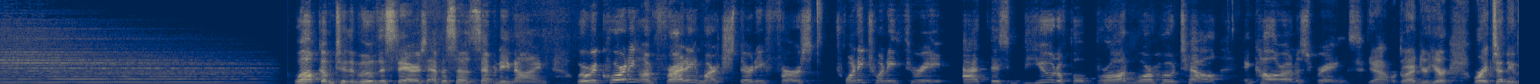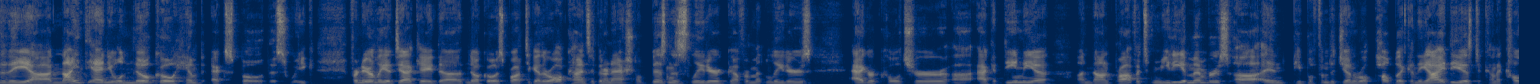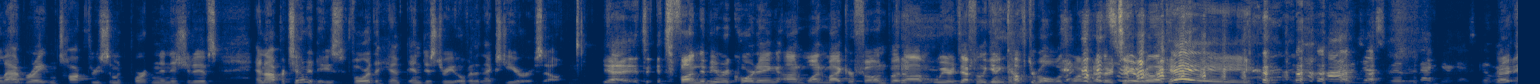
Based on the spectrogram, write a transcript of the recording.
Welcome to the Move the Stairs, episode 79. We're recording on Friday, March 31st, 2023 at this beautiful Broadmoor Hotel in Colorado Springs. Yeah, we're glad you're here. We're attending the uh, ninth annual NoCo Hemp Expo this week. For nearly a decade, uh, NoCo has brought together all kinds of international business leader, government leaders, agriculture, uh, academia, uh, nonprofits, media members, uh, and people from the general public. And the idea is to kind of collaborate and talk through some important initiatives and opportunities for the hemp industry over the next year or so yeah, it's it's fun to be recording on one microphone, but um, we are definitely getting comfortable with one another too. We're like, hey, I'm just moving back here, guys. Go right.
